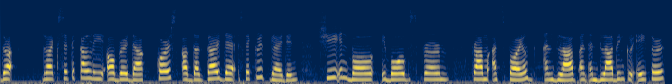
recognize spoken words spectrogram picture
dra- drastically over the course of the garden, secret garden. She evolves from, from a spoiled, unloved, and unloving creator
